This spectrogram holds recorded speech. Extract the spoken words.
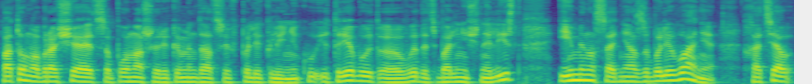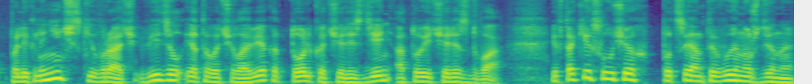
потом обращается по нашей рекомендации в поликлинику и требует э, выдать больничный лист именно со дня заболевания, хотя поликлинический врач видел этого человека человека только через день, а то и через два. И в таких случаях пациенты вынуждены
